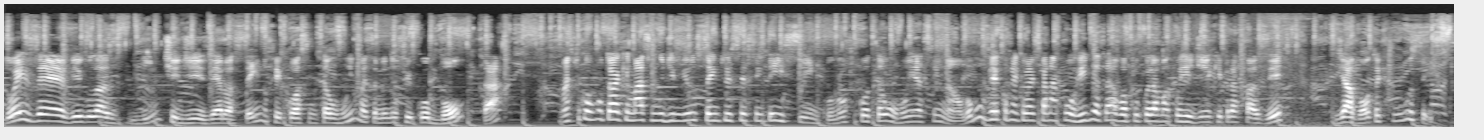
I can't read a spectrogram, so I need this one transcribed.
2,20 de 0 a 100. Não ficou assim tão ruim, mas também não ficou bom, tá? Mas ficou com torque máximo de 1165, não ficou tão ruim assim não. Vamos ver como é que vai ficar na corrida, tá? Vou procurar uma corridinha aqui para fazer, já volto aqui com vocês.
